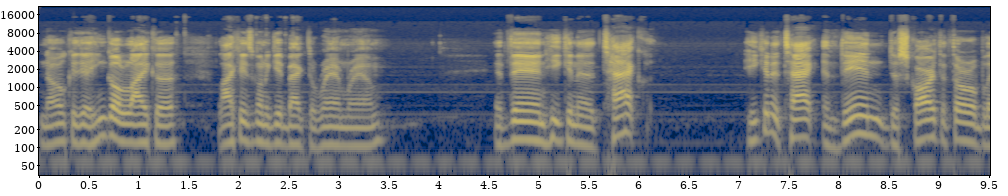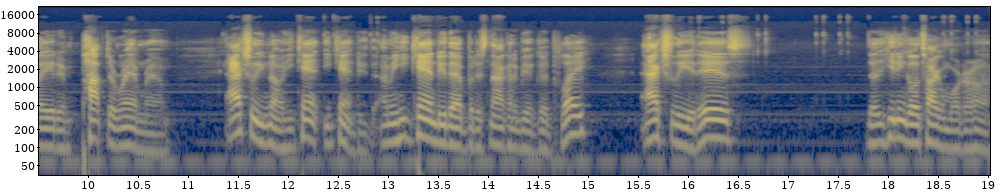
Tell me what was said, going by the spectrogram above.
no, because yeah, he can go Leica. Leica's gonna get back to Ram Ram, and then he can attack. He can attack and then discard the Thoroughblade and pop the Ram Ram. Actually, no, he can't. He can't do that. I mean, he can do that, but it's not going to be a good play. Actually, it is. The, he didn't go Tiger Mortar, huh?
